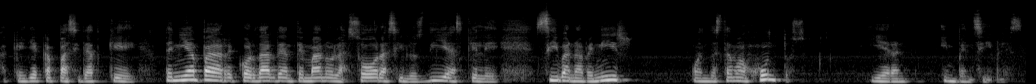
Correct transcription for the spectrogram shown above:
aquella capacidad que tenían para recordar de antemano las horas y los días que les iban a venir cuando estaban juntos y eran invencibles.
